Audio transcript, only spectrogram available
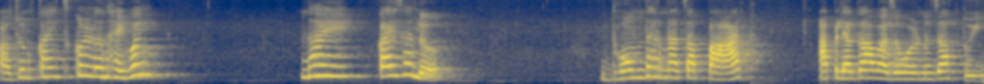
अजून काहीच कळलं नाही होय? नाही काय झालं? धोम धरणाचा पाठ आपल्या गावाजवळनं जातोय.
